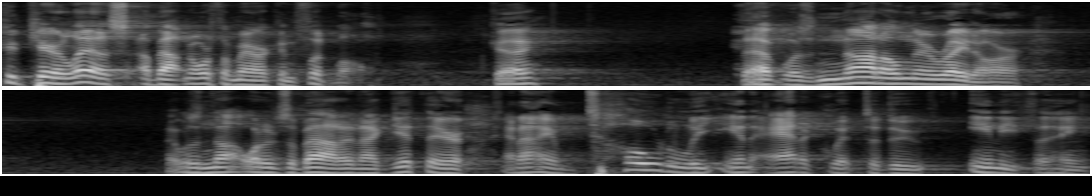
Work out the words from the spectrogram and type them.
could care less about North American football. Okay? That was not on their radar. That was not what it was about. And I get there, and I am totally inadequate to do anything.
